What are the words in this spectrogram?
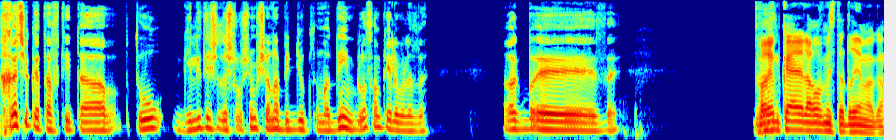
אחרי שכתבתי את הטור, גיליתי שזה 30 שנה בדיוק, זה מדהים, לא שמתי לב לזה. רק זה. דברים כאלה לרוב מסתדרים אגב.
